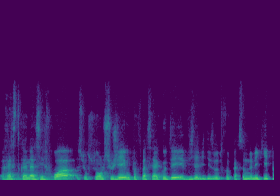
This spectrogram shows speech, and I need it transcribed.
restent quand même assez froids sur, le sujet ou peuvent passer à côté vis-à-vis des autres personnes de l'équipe.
